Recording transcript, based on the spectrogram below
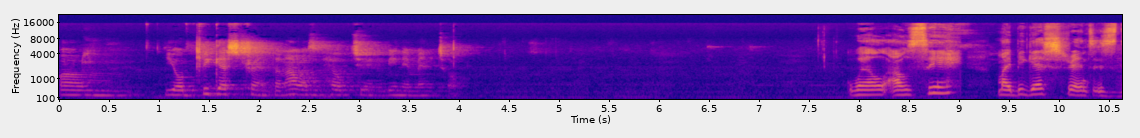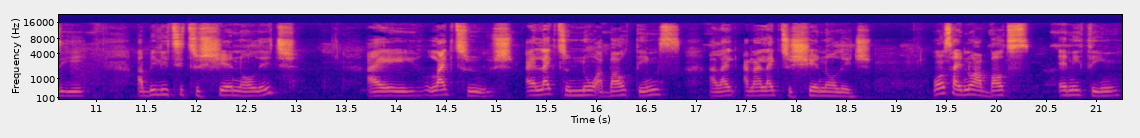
um, your biggest strength, and how has it helped you in being a mentor? Well, I'll say my biggest strength is the ability to share knowledge. I like to I like to know about things. I like and I like to share knowledge. Once I know about anything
